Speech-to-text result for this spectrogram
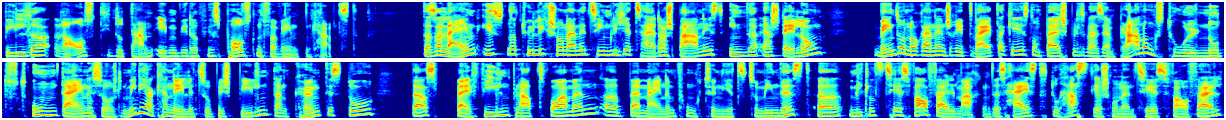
Bilder raus, die du dann eben wieder fürs Posten verwenden kannst. Das allein ist natürlich schon eine ziemliche Zeitersparnis in der Erstellung. Wenn du noch einen Schritt weiter gehst und beispielsweise ein Planungstool nutzt, um deine Social-Media-Kanäle zu bespielen, dann könntest du das bei vielen Plattformen, äh, bei meinem funktioniert es zumindest, äh, mittels CSV-File machen. Das heißt, du hast ja schon ein CSV-File.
